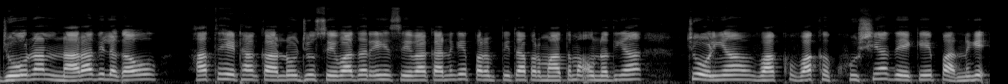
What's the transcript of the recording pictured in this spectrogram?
ਜ਼ੋਰ ਨਾਲ ਨਾਰਾ ਵੀ ਲਗਾਓ। ਹੱਥ ਹੇਠਾਂ ਕਰ ਲਓ। ਜੋ ਸੇਵਾਦਾਰ ਇਹ ਸੇਵਾ ਕਰਨਗੇ ਪਰਮਪਿਤਾ ਪਰਮਾਤਮਾ ਉਹਨਾਂ ਦੀਆਂ ਝੋਲੀਆਂ ਵੱਖ-ਵੱਖ ਖੁਸ਼ੀਆਂ ਦੇ ਕੇ ਭਰਨਗੇ।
